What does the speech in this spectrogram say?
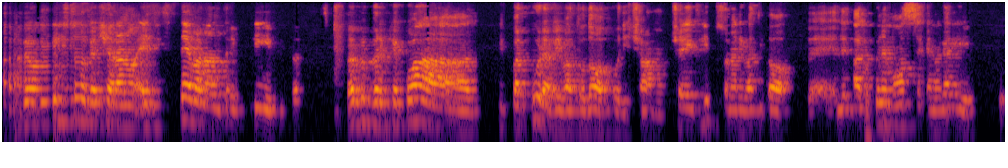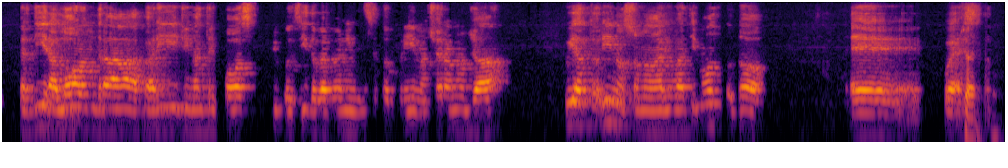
abbiamo visto che esistevano altri flip, proprio perché qua il parkour è arrivato dopo, diciamo, cioè i flip sono arrivati dopo. Le, alcune mosse che magari per dire a Londra, a Parigi, in altri posti più così dove avevano iniziato prima, c'erano già. Qui a Torino sono arrivati molto dopo. E questo. Certo.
